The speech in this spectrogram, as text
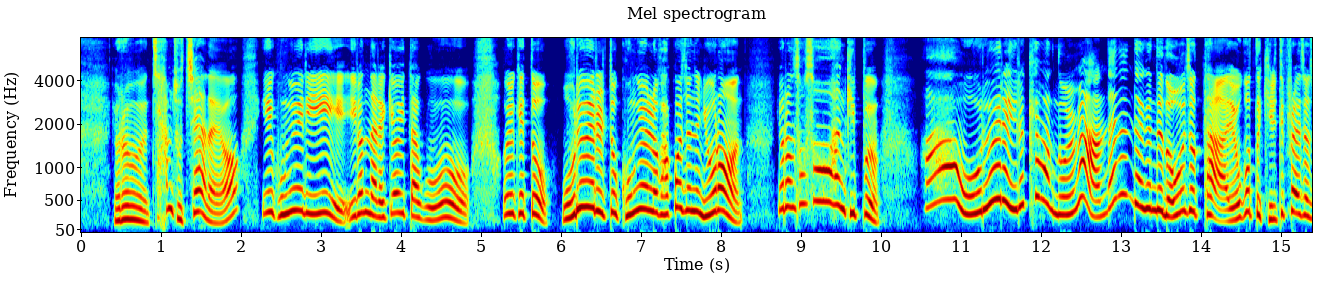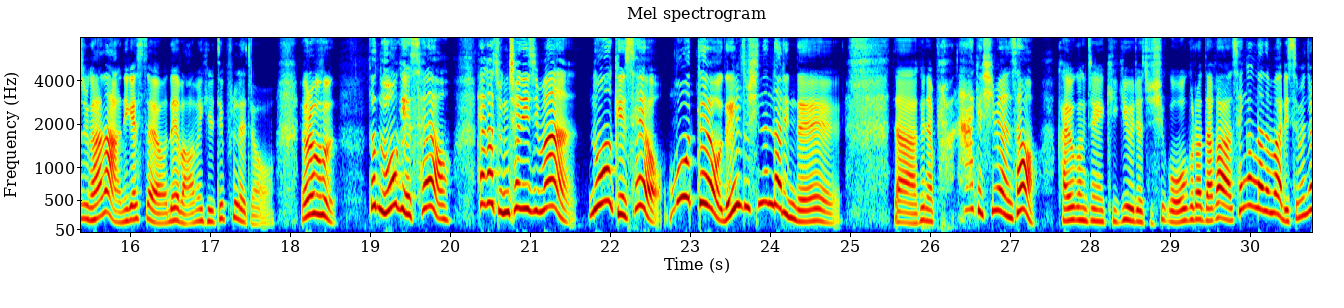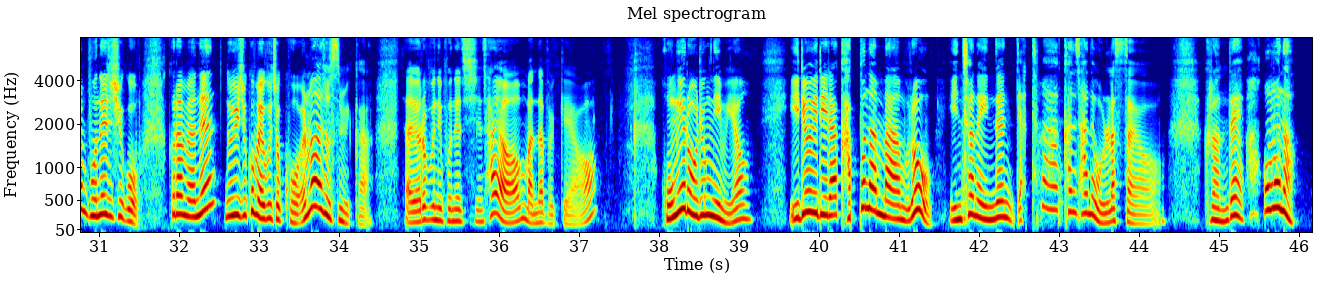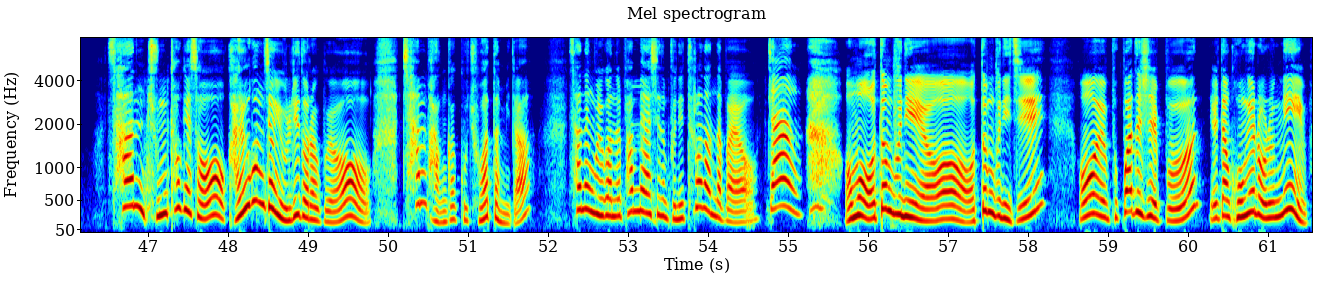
여러분, 참 좋지 않아요? 이 공휴일이 이런 날에 껴있다고, 이렇게 또, 월요일을 또 공휴일로 바꿔주는 요런, 요런 소소한 기쁨. 아, 월요일에 이렇게 막 놀면 안 되는데, 근데 너무 좋다. 요것도 길티 플레저 중에 하나 아니겠어요. 내 마음의 길티 플레저. 여러분, 또 누워 계세요. 해가 중천이지만, 누워 계세요. 뭐 어때요? 내일도 쉬는 날인데. 자, 그냥 편하게 쉬면서 가요광장에 귀 기울여 주시고, 그러다가 생각나는 말 있으면 좀 보내주시고, 그러면은 누이 좋고 매부 좋고, 얼마나 좋습니까? 자, 여러분이 보내주신 사연 만나볼게요. 0156님이요. 일요일이라 가뿐한 마음으로 인천에 있는 야트막한 산에 올랐어요. 그런데, 어머나! 산 중턱에서 가요광장이 울리더라고요. 참 반갑고 좋았답니다. 산행 물건을 판매하시는 분이 틀어놨나 봐요. 짱! 어머, 어떤 분이에요? 어떤 분이지? 어, 복 받으실 분. 일단 0156님,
